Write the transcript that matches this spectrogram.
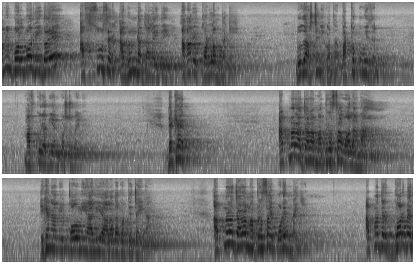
আমি বলব হৃদয়ে আফসুসের আগুনটা জ্বালাইতে আহারে করলামটা কি? বুঝে আসছেনি কথা? পার্থক্য বুঝছেন? মাফ করে দিয়েন, কষ্ট পাইলে। দেখেন, আপনারা যারা মাদ্রাসাওয়ালা না এখানে আমি কওমি আলিয়া আলাদা করতে চাই না। আপনারা যারা মাদ্রাসায় পড়েন নাই, আপনাদের গর্বের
